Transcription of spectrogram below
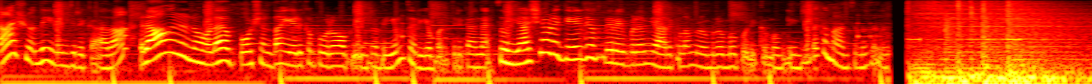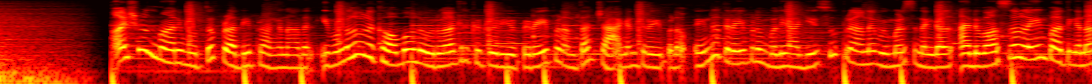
யாஷ் வந்து இணைஞ்சிருக்காராம் ராவணனோட போர்ஷன் தான் எடுக்க போறோம் அப்படின்றதையும் தெரியப்படுத்திருக்காங்க. ஸோ யஷோட கேஜிஎஃப் திரைப்படம் யாருக்கெல்லாம் ரொம்ப ரொம்ப பிடிக்கும் அப்படின்றத கமெண்ட்ஸ்ல சொல்லுங்க. அஸ்வந்த் மாரிமுத்து பிரதீப் ரங்கநாதன் இவங்களோட காம்போவில் உருவாக்கியிருக்கக்கூடிய திரைப்படம் தான் டிராகன் திரைப்படம். இந்த திரைப்படம் வெளியாகிய சூப்பரான விமர்சனங்கள் அண்ட் வசூலையும் பார்த்தீங்கன்னா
